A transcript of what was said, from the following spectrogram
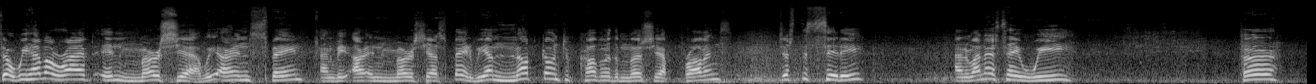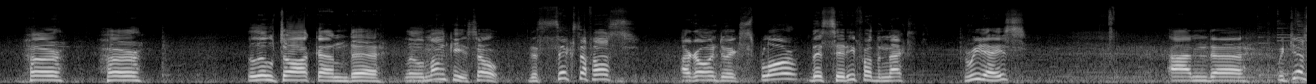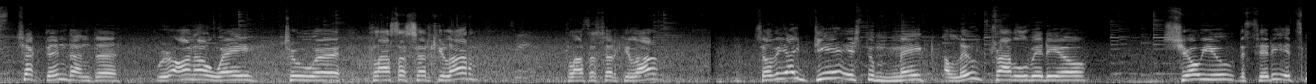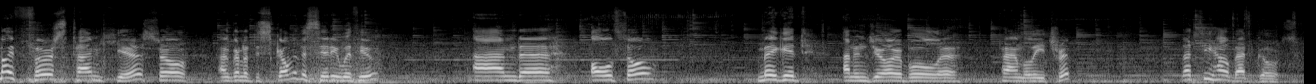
So we have arrived in Murcia. We are in Spain and we are in Murcia, Spain. We are not going to cover the Murcia province, just the city. And when I say we, her, her, her, the little dog and the little monkey. So the six of us are going to explore this city for the next three days. And uh, we just checked in and uh, we're on our way to uh, Plaza Circular. Plaza Circular. So the idea is to make a little travel video, show you the city. It's my first time here, so I'm gonna discover the city with you and uh, also make it an enjoyable uh, family trip. Let's see how that goes.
